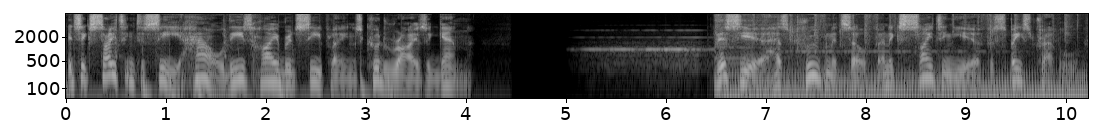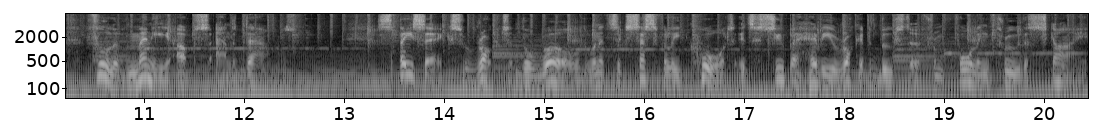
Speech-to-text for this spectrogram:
it's exciting to see how these hybrid seaplanes could rise again. This year has proven itself an exciting year for space travel, full of many ups and downs. SpaceX rocked the world when it successfully caught its super heavy rocket booster from falling through the sky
